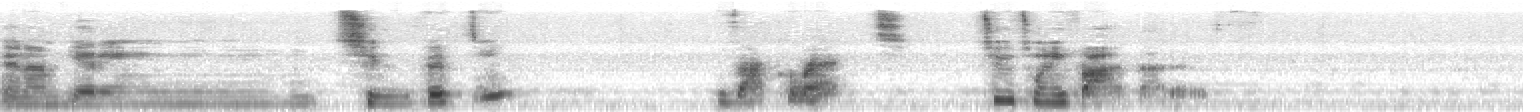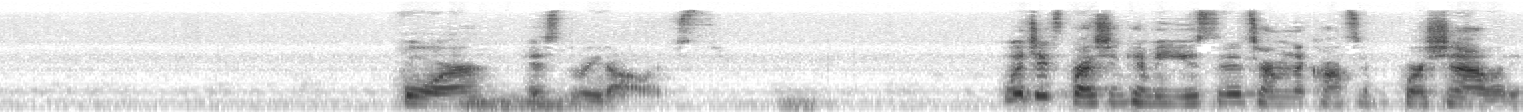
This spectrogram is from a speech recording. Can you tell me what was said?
and I'm getting 250. Is that correct? 225 that is. 4 is $3. Which expression can be used to determine the constant proportionality?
